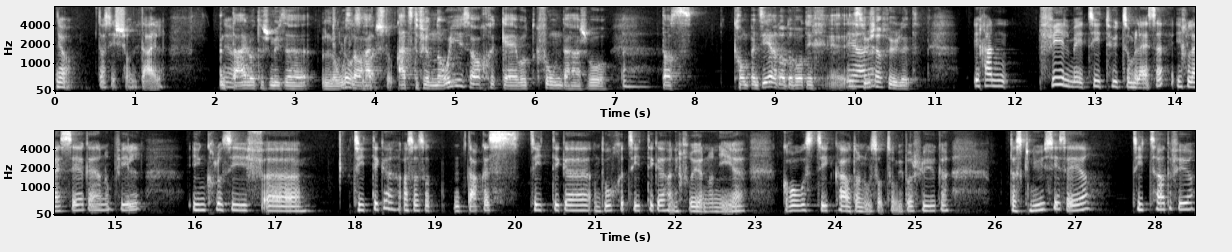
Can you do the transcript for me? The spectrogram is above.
ja, das ist schon ein Teil. Ein ja. Teil, den du loslassen musst. Hat es dafür neue Sachen gegeben, die du gefunden hast, wo äh. das kompensieren oder die dich äh, Ja. sonst erfüllen? Ich habe viel mehr Zeit heute zum Lesen. Ich lese sehr gerne und viel, inklusive äh, Zeitungen, also so Tageszeitungen und Wochenzeitungen habe ich früher noch nie groß Zeit gehabt oder nur so zum Überfliegen. Das genieße ich sehr, Zeit zu haben dafür.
